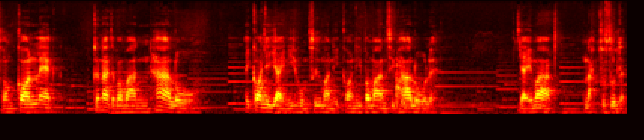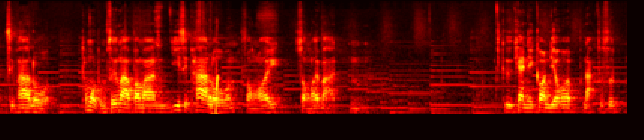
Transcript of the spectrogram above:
สองก้อนแรกก็น่าจะประมาณห้าโล ไอ้ก้อนใหญ่ๆนี้ที่ผมซื้อมานี่ก้อนนี้ประมาณสิบห้าโลเลย ใหญ่มากหนักสุดๆอะสิบห้าโล ทั้งหมดผมซื้อมาประมาณยี่สิบห้าโลสองร้อยสองร้อยบาท คือแค่นี้ก้อนเดียวก็หนักสุดๆ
